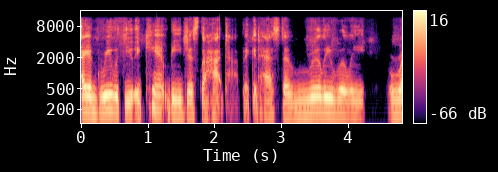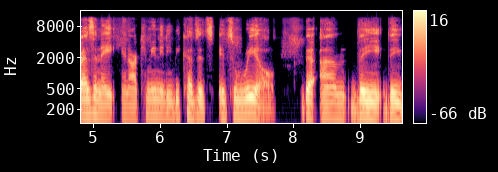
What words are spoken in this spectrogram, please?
I agree with you. It can't be just the hot topic. It has to really, really resonate in our community because it's it's real. The um the the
